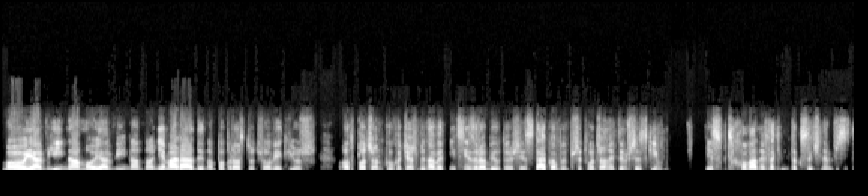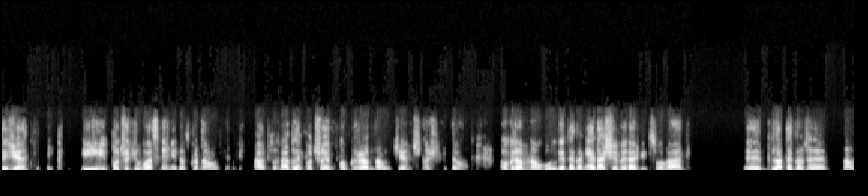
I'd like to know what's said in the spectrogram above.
Moja wina, moja wina. No nie ma rady, no po prostu człowiek już od początku, chociażby nawet nic nie zrobił, to już jest tak oby przytłoczony tym wszystkim, jest chowany w takim toksycznym wstydzie i poczuciu własnej niedoskonałości. A tu nagle poczułem ogromną wdzięczność i tę ogromną ulgę. Tego nie da się wyrazić słowami, y, dlatego że no,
